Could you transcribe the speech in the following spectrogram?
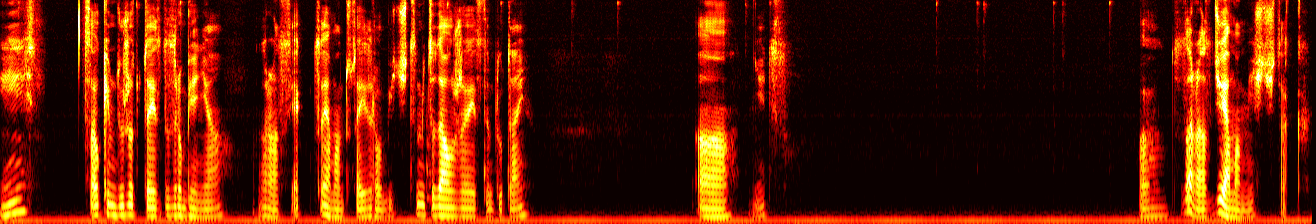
I całkiem dużo tutaj jest do zrobienia. Zaraz, jak, co ja mam tutaj zrobić? Co mi to dało, że jestem tutaj? A, nic. Zaraz, gdzie ja mam iść, tak?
